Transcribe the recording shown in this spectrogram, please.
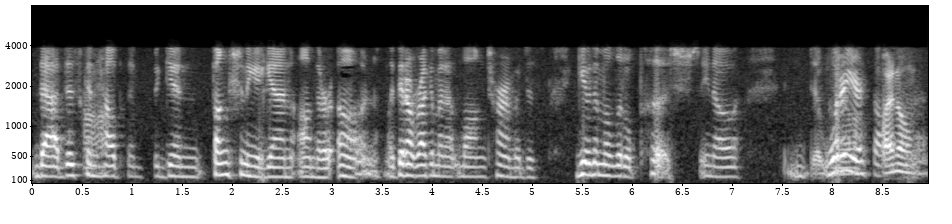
that this can uh-huh. help them begin functioning again on their own. Like they don't recommend it long term, but just give them a little push. You know, what no, are your thoughts? I don't. on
